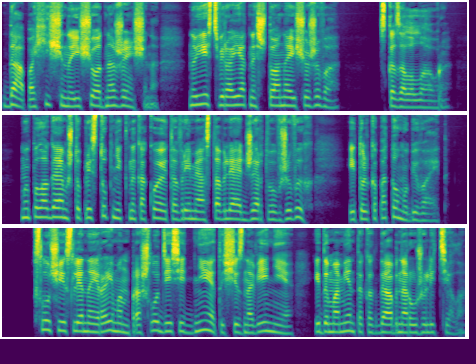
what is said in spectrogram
«Да, похищена еще одна женщина, но есть вероятность, что она еще жива», — сказала Лаура. «Мы полагаем, что преступник на какое-то время оставляет жертву в живых и только потом убивает. В случае с Леной Реймон прошло 10 дней от исчезновения и до момента, когда обнаружили тело.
